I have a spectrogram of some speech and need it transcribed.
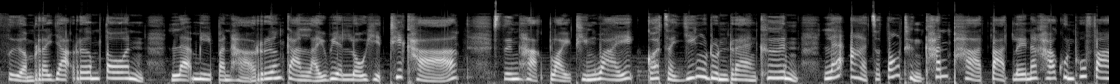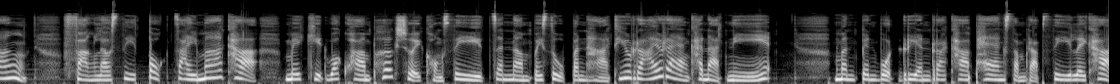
เสื่อมระยะเริ่มต้น และมีปัญหาเรื่องการไหลเวียนโลหิตที่ขา ซึ่งหากปล่อยทิ้งไว้ก็จะยิ่งรุนแรงขึ้น และอาจจะต้องถึงขั้นผ่าตัดเลยนะคะ คุณผู้ฟัง ฟังแล้วซีตกใจมากค่ะ ไม่คิดว่าความเพิกเฉยของซีจะนำไปสู่ปัญหาที่ร้ายแรงขนาดนี้ มันเป็นบทเรียนราคาแพงสำหรับซีเลยค่ะ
